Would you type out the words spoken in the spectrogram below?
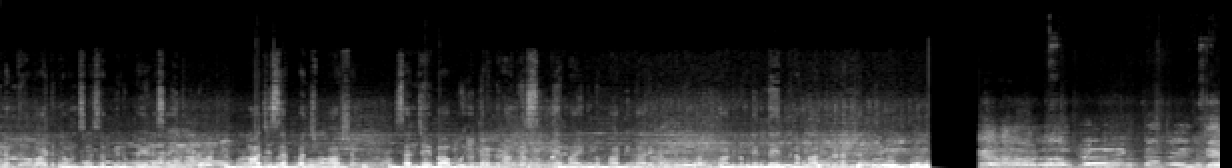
ఎనిమిదవ వార్డు కౌన్సిల్ సభ్యులు పేడ సైనికులు మాజీ సర్పంచ్ పాషం సంజయ్ బాబు ఇతర కాంగ్రెస్ సీనియర్ నాయకులు పార్టీ కార్యకర్తలు అభిమానులు పెద్ద ఎత్తున పాల్గొనడం జరిగింది. జై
